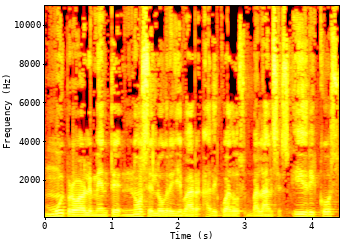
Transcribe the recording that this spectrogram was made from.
muy probablemente no se logre llevar adecuados balances hídricos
